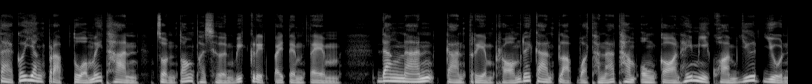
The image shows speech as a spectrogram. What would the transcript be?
แต่ก็ยังปรับตัวไม่ทัน จนต้องเผชิญวิกฤตไปเต็มๆ ดังนั้นการเตรียมพร้อมด้วยการปรับวัฒนธรรมองค์กรให้มีความยืดหยุ่น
